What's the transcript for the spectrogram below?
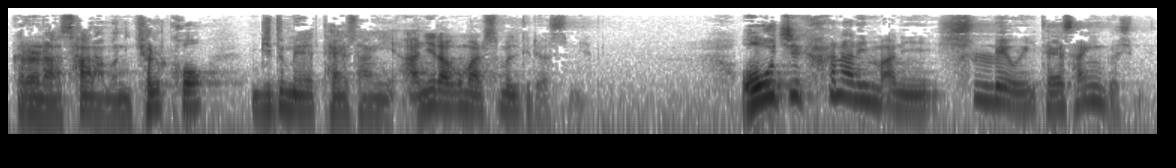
그러나 사람은 결코 믿음의 대상이 아니라고 말씀을 드렸습니다. 오직 하나님만이 신뢰의 대상인 것입니다.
